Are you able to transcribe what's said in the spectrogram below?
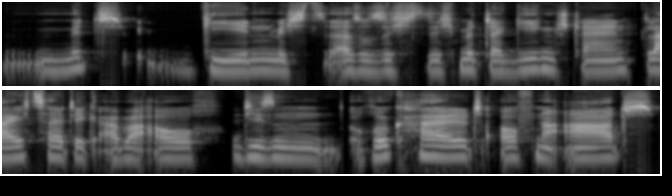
mitgehen, mich, also sich, sich mit dagegen stellen. Gleichzeitig aber auch diesen Rückhalt auf eine Art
